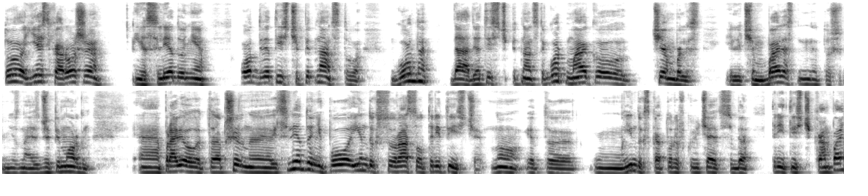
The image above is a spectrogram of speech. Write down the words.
то есть хорошее исследование от 2015 года да, 2015 год. Майкл Чембалис или Чембалис, тоже не знаю, из JP Morgan, э, провел это обширное исследование по индексу Russell 3000. Ну, это индекс, который включает в себя 3000 компаний,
